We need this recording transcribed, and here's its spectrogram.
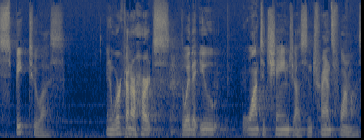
speak to us and work on our hearts the way that you want to change us and transform us.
